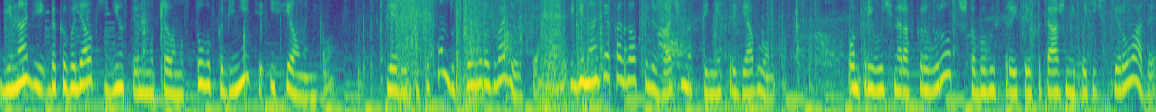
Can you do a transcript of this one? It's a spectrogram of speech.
Геннадий доковылял к единственному целому стулу в кабинете и сел на него. В следующую секунду стул развалился, и Геннадий оказался лежачим на спине среди обломков. Он привычно раскрыл рот, чтобы выстроить трехэтажные поэтические рулады,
